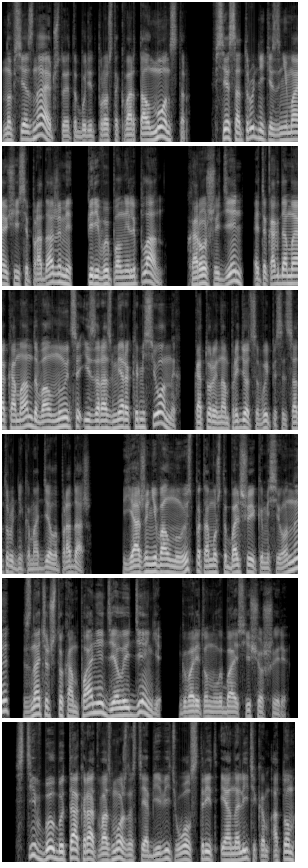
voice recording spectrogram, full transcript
но все знают, что это будет просто квартал-монстр. Все сотрудники, занимающиеся продажами, перевыполнили план. Хороший день — это когда моя команда волнуется из-за размера комиссионных, которые нам придется выписать сотрудникам отдела продаж. Я же не волнуюсь, потому что большие комиссионные значат, что компания делает деньги, говорит он, улыбаясь еще шире. Стив был бы так рад возможности объявить Уолл-стрит и аналитикам о том,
